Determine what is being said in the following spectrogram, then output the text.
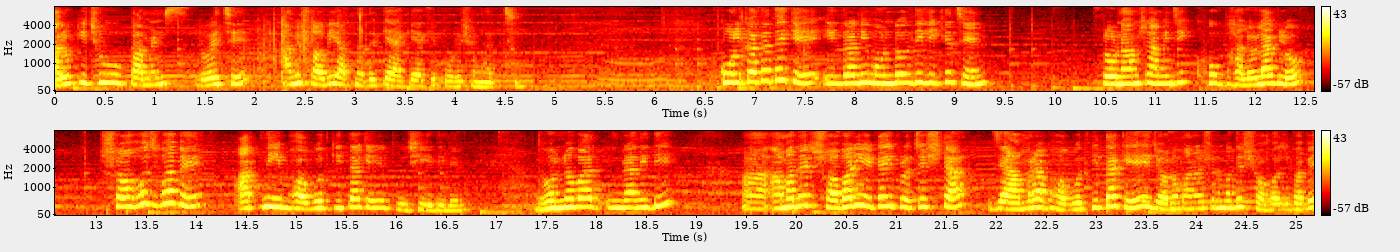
আরও কিছু কমেন্টস রয়েছে, আমি সবই আপনাদেরকে একে একে পড়ে শোনাচ্ছি। কলকাতা থেকে ইন্দ্রাণী মণ্ডলদি লিখেছেন, প্রণাম স্বামীজি, খুব ভালো লাগল। সহজভাবে আপনি ভগবদ্গীতাকে বুঝিয়ে দিলেন। ধন্যবাদ ইন্দ্রাণীদি। আমাদের সবারই এটাই প্রচেষ্টা যে আমরা ভগবদ্গীতাকে জনমানসের মধ্যে সহজভাবে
